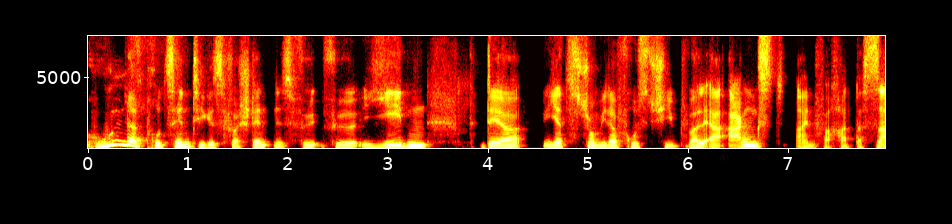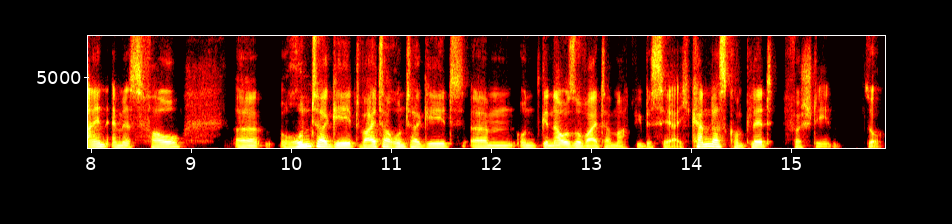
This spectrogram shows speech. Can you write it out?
hundertprozentiges Verständnis für, für jeden, der jetzt schon wieder Frust schiebt, weil er Angst einfach hat, dass sein MSV äh, runtergeht, weiter runtergeht ähm, und genauso weitermacht wie bisher. Ich kann das komplett verstehen. So,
